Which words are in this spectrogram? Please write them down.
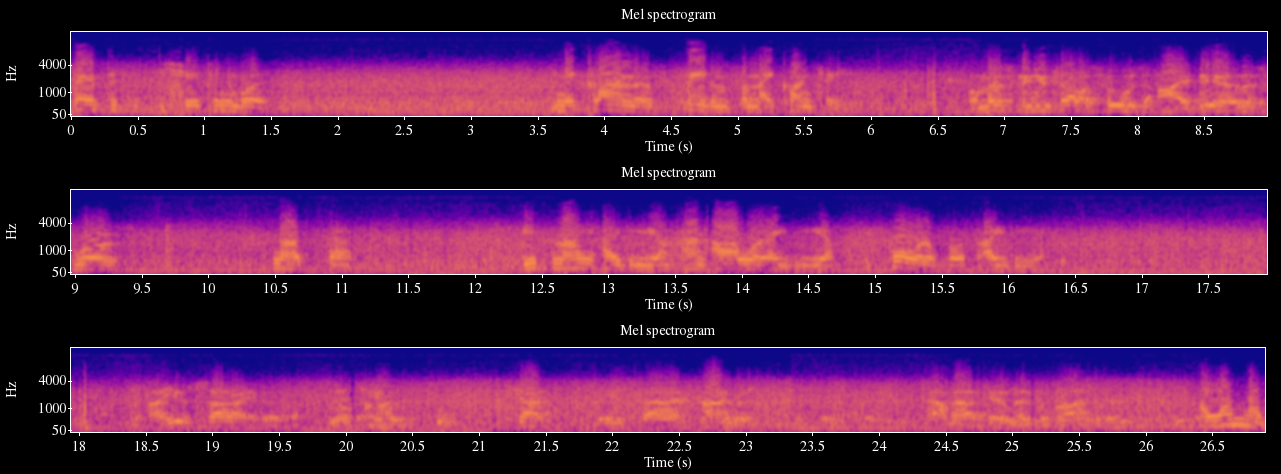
Purpose of the shooting was in a clamor of freedom for my country. Well, miss, can you tell us whose idea this was? Not that. It's my idea and our idea, the four of us idea. Are you sorry that you shot these five congressmen? How about you, Mr. LeBron? I am not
